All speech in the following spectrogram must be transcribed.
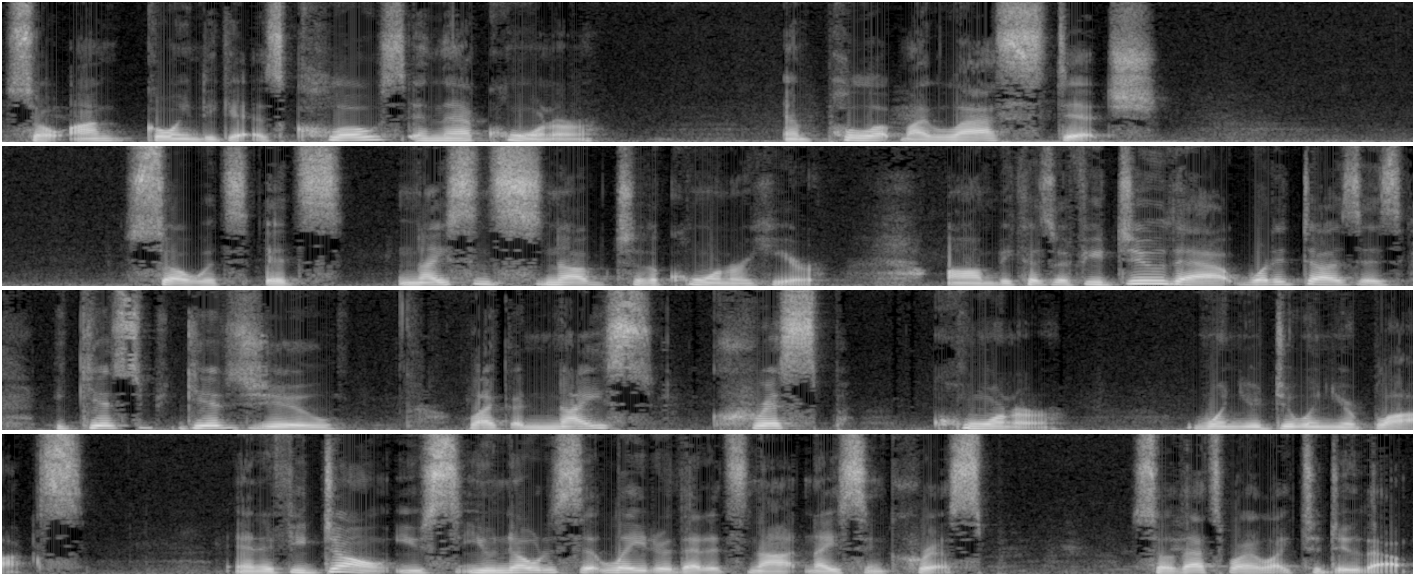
So I'm going to get as close in that corner and pull up my last stitch. So it's it's nice and snug to the corner here. Um, because if you do that what it does is it gives gives you like a nice crisp corner when you're doing your blocks and if you don't you you notice it later that it's not nice and crisp so that's why I like to do that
